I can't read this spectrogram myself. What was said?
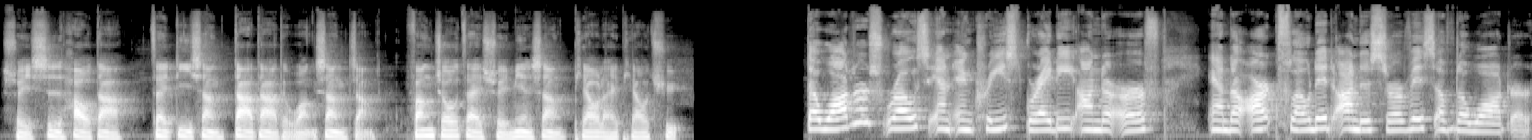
水势浩大，在地上大大的往上涨，方舟在水面上飘来飘去。 The waters rose and increased greatly on the earth, and the ark floated on the surface of the water.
